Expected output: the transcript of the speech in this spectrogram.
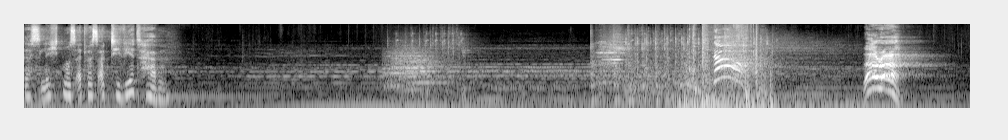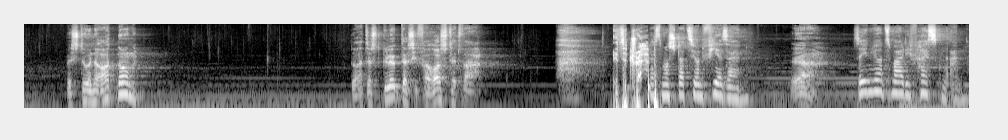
Das Licht muss etwas aktiviert haben. Lara! Bist du in Ordnung? Du hattest Glück, dass sie verrostet war. It's a trap. Das muss Station 4 sein. Ja, Sehen wir uns mal die Fresken an.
